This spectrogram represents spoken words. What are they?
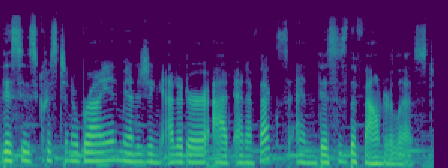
This is Kristen O'Brien, managing editor at NFX, and this is the Founder List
